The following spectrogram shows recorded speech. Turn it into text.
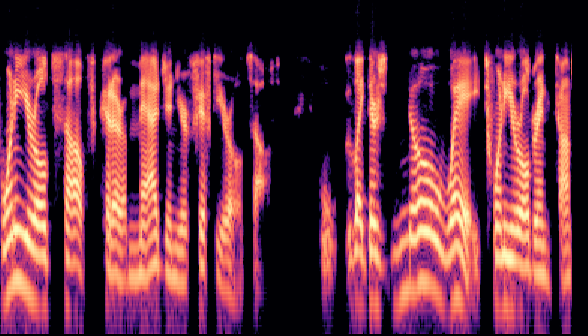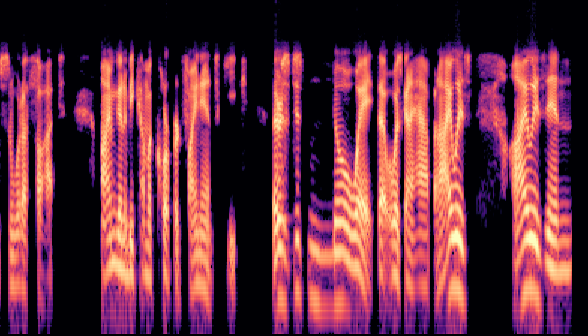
20 year old self could imagine your 50 year old self, like there's no way 20 year old Randy Thompson would have thought I'm going to become a corporate finance geek. There's just no way that was going to happen. I was, I was in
